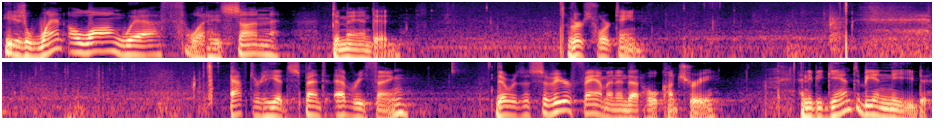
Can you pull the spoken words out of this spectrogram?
He just went along with what his son demanded. Verse 14. After he had spent everything, there was a severe famine in that whole country, and he began to be in need.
